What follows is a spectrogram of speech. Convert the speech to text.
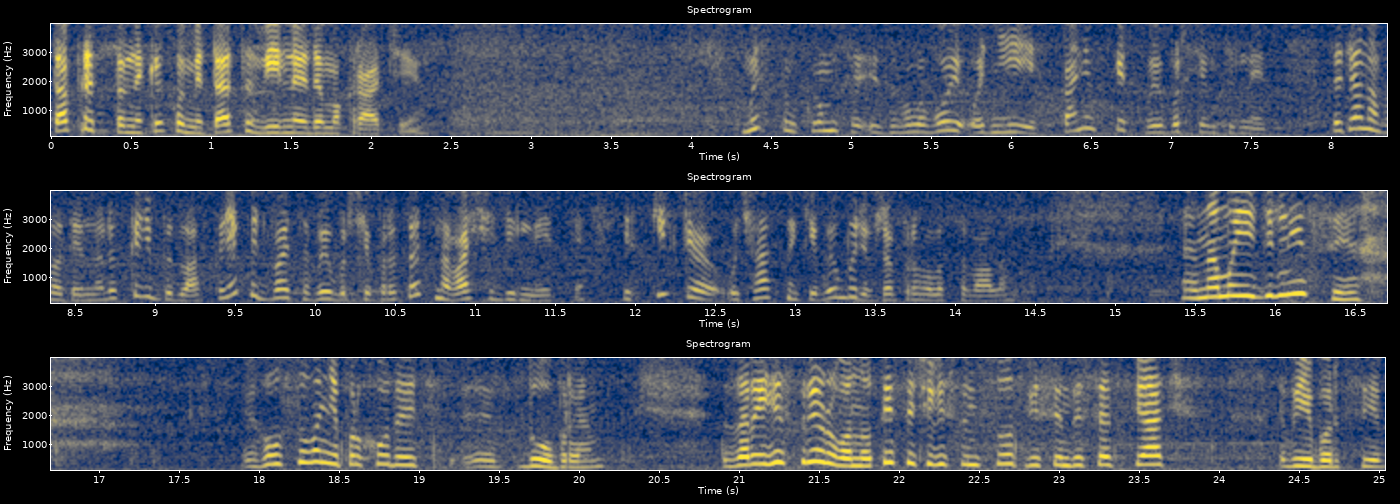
та представники комітету вільної демократії. Ми спілкуємося із головою однієї з канівських виборчих дільниць. Тетяна Володимирівна, розкажіть, будь ласка, як відбувається виборчий процес на вашій дільниці? І скільки учасників виборів вже проголосували? На моїй дільниці голосування проходить е, добре. Зареєстровано 1885 виборців.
